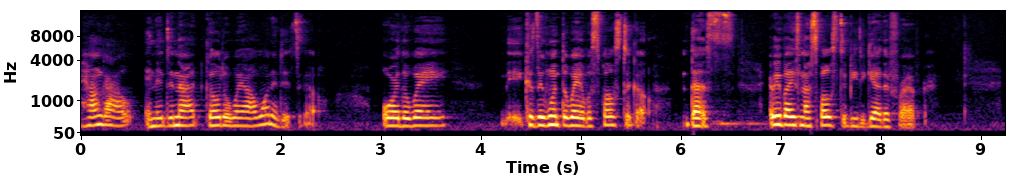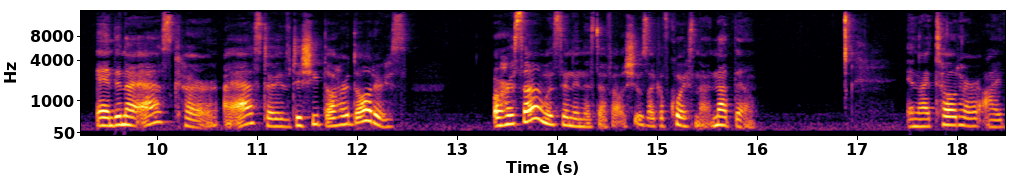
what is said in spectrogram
hung out and it did not go the way I wanted it to go or the way, because it went the way it was supposed to go. That's, everybody's not supposed to be together forever. And then I asked her, I asked her if did she thought her daughters or her son was sending this stuff out. She was like, Of course not, not them. And I told her I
